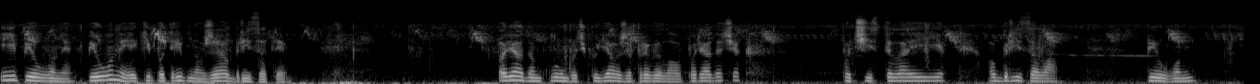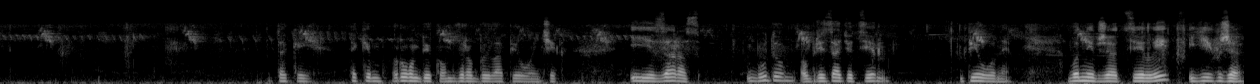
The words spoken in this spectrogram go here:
і піони. Піони, які потрібно вже обрізати. Рядом клумбочку я вже привела в порядочок, почистила її, обрізала піон. Такий, таким ромбіком зробила піончик. І зараз буду обрізати оці піони. Вони вже оцвіли, їх вже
